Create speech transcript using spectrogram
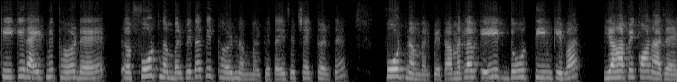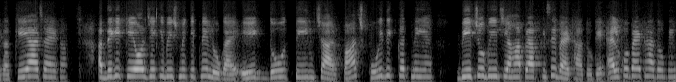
के के राइट में थर्ड है फोर्थ नंबर पे था कि थर्ड नंबर पे था? इसे चेक करते हैं। फोर्थ नंबर पे था। मतलब एक, दो, तीन के बाद यहाँ पे कौन आ जाएगा? के आ जाएगा। अब देखिए के और जे के बीच में कितने लोग आए? एक, दो, तीन, चार, पाँच, कोई दिक्कत नहीं है। बीचों बीच यहाँ पे आप किसे बैठा दोगे? एल को बैठा दोगे।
